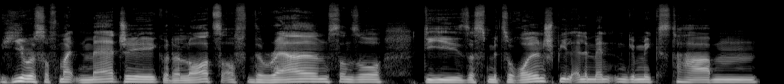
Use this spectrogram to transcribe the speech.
Heroes of Might and Magic oder Lords of the Realms und so, die das mit so Rollenspielelementen gemixt haben,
